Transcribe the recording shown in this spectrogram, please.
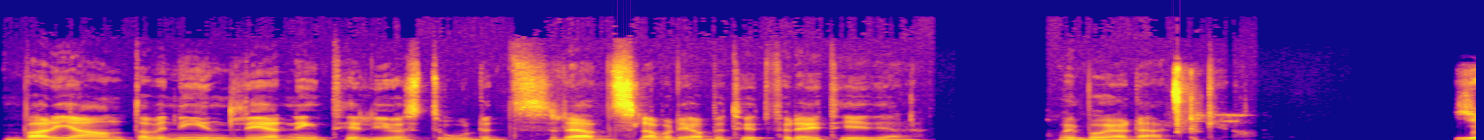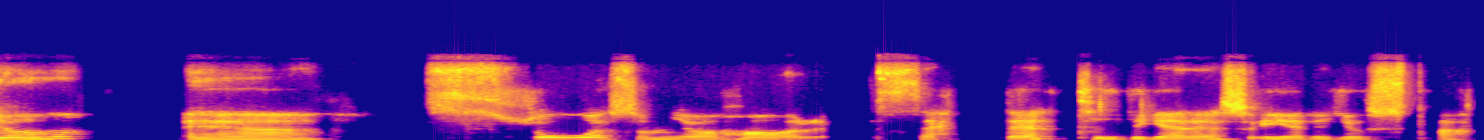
variant av en inledning till just ordets rädsla, vad det har betytt för dig tidigare. Om vi börjar där, tycker jag. Ja, eh, så som jag har sett det tidigare så är det just att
